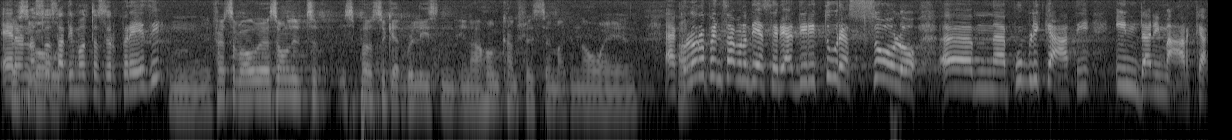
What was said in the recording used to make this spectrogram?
First Erano, all, stati molto sorpresi? mm, first of all, it was only to, supposed to get released in, in our home countries, Denmark and Norway. And Ecco, loro pensavano di essere addirittura solo ehm, pubblicati in Danimarca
